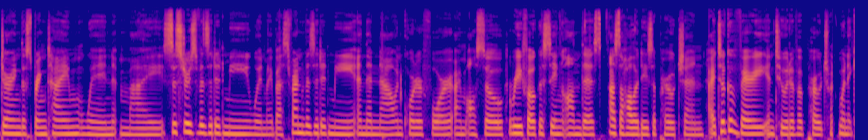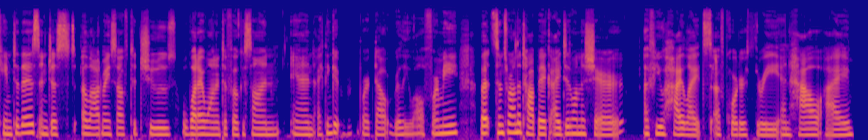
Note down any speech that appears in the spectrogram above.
during the springtime when my sisters visited me, when my best friend visited me. And then now in quarter four, I'm also refocusing on this as the holidays approach. And I took a very intuitive approach when it came to this and just allowed myself to choose what I wanted to focus on. And I think it worked out really well for me. But since we're on the topic, I did want to share a few highlights of quarter three and how I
